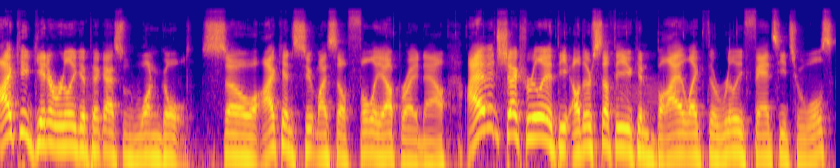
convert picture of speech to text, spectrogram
I could get a really good pickaxe with one gold. So I can suit myself fully up right now. I haven't checked really at the other stuff that you can buy, like the really fancy tools.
